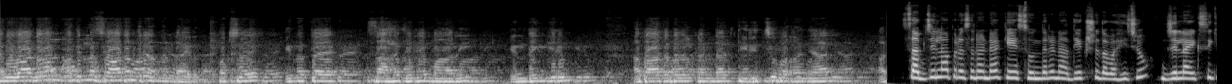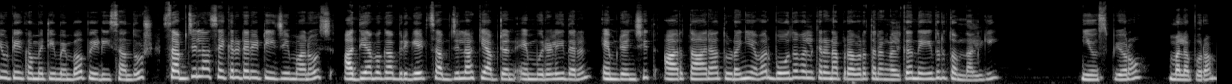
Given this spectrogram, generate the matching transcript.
അനുവാദവും അതിനുള്ള സ്വാതന്ത്ര്യം അന്നുണ്ടായിരുന്നു. പക്ഷേ ഇന്നത്തെ സാഹചര്യം മാറി. എന്തെങ്കിലും അപാകതകൾ കണ്ടാൽ തിരിച്ചു പറഞ്ഞാൽ സബ് ജില്ലാ പ്രസിഡന്റ് കെ സുന്ദരൻ അധ്യക്ഷത വഹിച്ചു. ജില്ലാ executive committee member P D Santhosh sub ജില്ലാ സെക്രട്ടറി ടി ജി മനോജ് അധ്യാപക ബ്രിഗേഡ് സബ് ജില്ലാ captain M Muraleedharan M Ranjith R Thara തുടങ്ങിയവർ ബോധവൽക്കരണ പ്രവർത്തനങ്ങൾക്ക് നേതൃത്വം നൽകി. News bureau Malappuram.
